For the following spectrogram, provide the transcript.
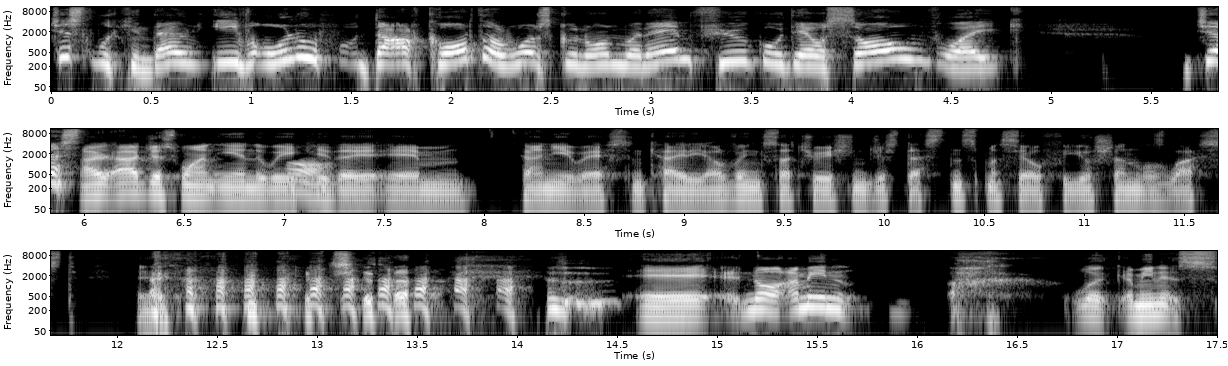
just looking down, Evil Uno, Dark Order, what's going on with them? Fuego Del Sol, like, just I, I just want to, in the wake Oh. of the um, Kanye West and Kyrie Irving situation, just distance myself for your Schindler's List. Uh, uh, no, I mean, look, I mean, it's.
